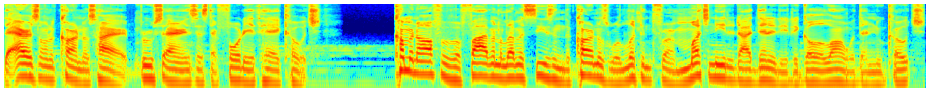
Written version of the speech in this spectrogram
the Arizona Cardinals hired Bruce Arians as their 40th head coach. Coming off of a 5 and 11 season, the Cardinals were looking for a much needed identity to go along with their new coach.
